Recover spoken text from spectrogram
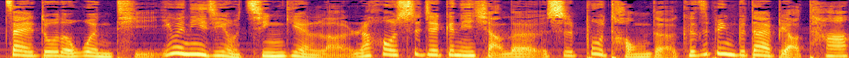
再多的问题，因为你已经有经验了，然后世界跟你想的是不同的，可是并不代表它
